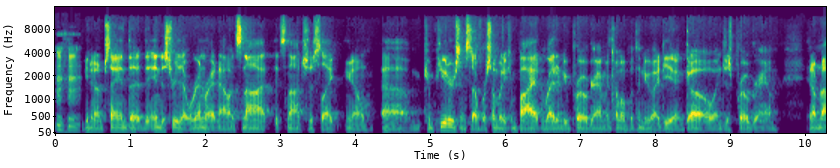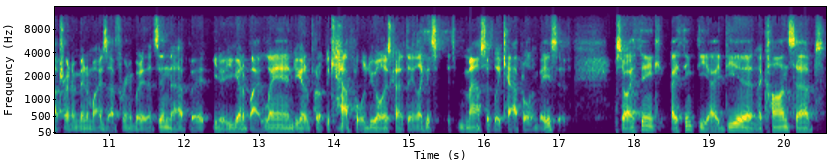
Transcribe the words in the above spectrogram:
hmm You know what I'm saying? The the industry that we're in right now, it's not it's not just like you know um, computers and stuff where somebody can buy it and write a new program and come up with a new idea and go and just program. And I'm not trying to minimize that for anybody that's in that, but you know you got to buy land, you got to put up the capital, do all this kind of thing. Like it's it's massively capital invasive. So I think I think the idea and the concept,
